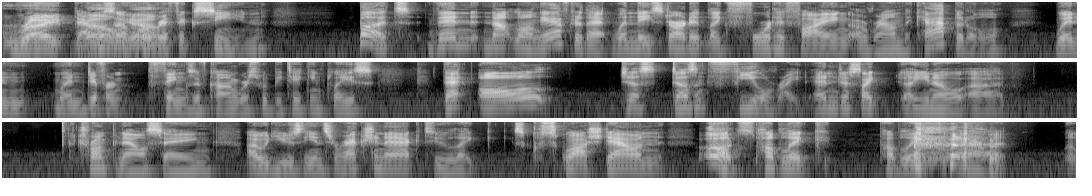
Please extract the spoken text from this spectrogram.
right. that no, was a yeah. horrific scene. But then, not long after that, when they started like fortifying around the Capitol, when when different things of Congress would be taking place, that all just doesn't feel right. And just like uh, you know, uh, Trump now saying, "I would use the Insurrection Act to like squash down Oh, it's- public public." Uh,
